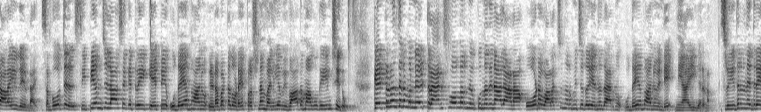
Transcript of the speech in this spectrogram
തടയുകയുണ്ടായി. സംഭവത്തിൽ സി പി എം ജില്ലാ സെക്രട്ടറി കെ പി ഉദയഭാനു ഇടപെട്ടതോടെ പ്രശ്നം വലിയ വിവാദമാകുകയും ചെയ്തു. കെട്ടിടത്തിന് മുന്നിൽ ട്രാൻസ്ഫോമർ നിൽക്കുന്നതിനാലാണ് ഓട വളച്ചു നിർമ്മിച്ചത് എന്നതായിരുന്നു ഉദയഭാനുവിന്റെ ന്യായീകരണം. ശ്രീധരനെതിരെ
